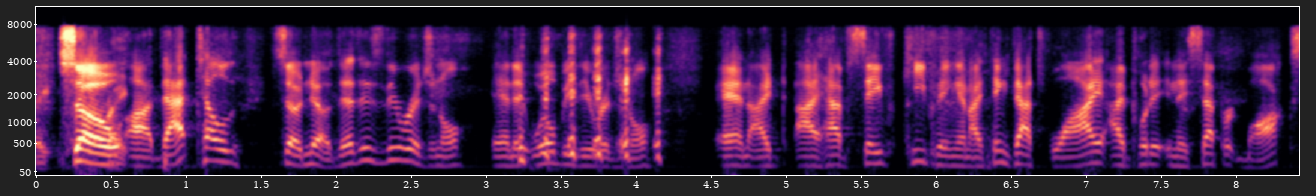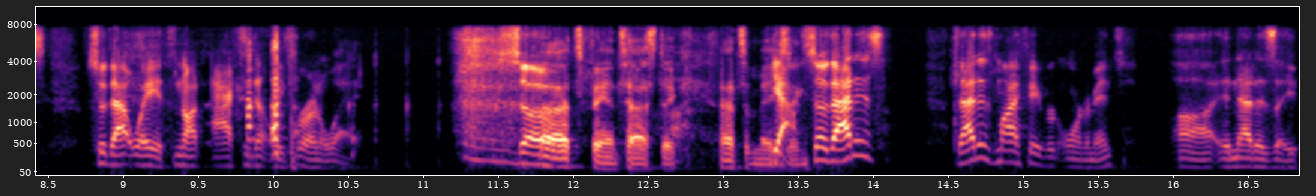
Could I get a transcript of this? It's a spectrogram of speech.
Right, So right. uh, that tells. So no, that is the original, and it will be the original. and I I have safekeeping, and I think that's why I put it in a separate box, so that way it's not accidentally thrown away. So Oh, that's fantastic. uh, That's amazing. yeah, so that is that is my favorite ornament, uh, and that is a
